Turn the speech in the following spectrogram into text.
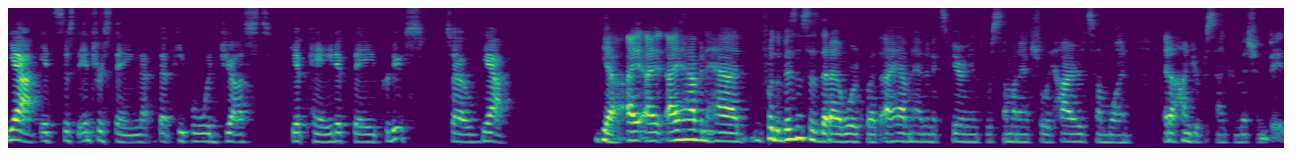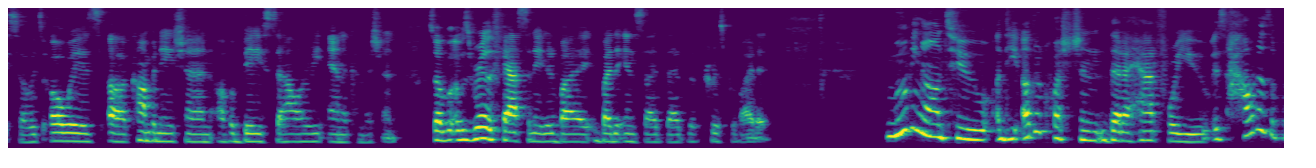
Yeah, it's just interesting that, that people would just get paid if they produce. So yeah. Yeah, I, I, I haven't had for the businesses that I work with, I haven't had an experience where someone actually hired someone at a hundred percent commission base. So it's always a combination of a base salary and a commission. So I was really fascinated by by the insight that, that Chris provided. Moving on to the other question that I had for you is how does the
